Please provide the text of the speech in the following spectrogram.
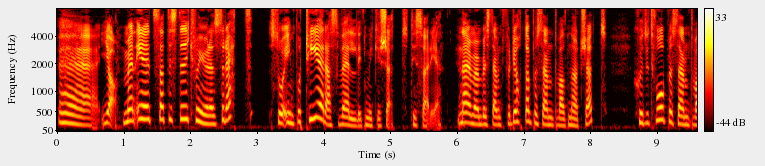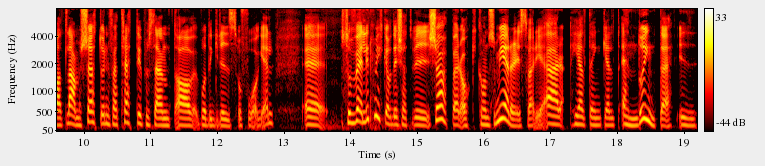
Eh, ja, men enligt statistik från Djurens Rätt så importeras väldigt mycket kött till Sverige. Närmare bestämt 48% av allt nötkött, 72% av allt lammkött och ungefär 30% av både gris och fågel. Eh, så väldigt mycket av det kött vi köper och konsumerar i Sverige är helt enkelt ändå inte i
